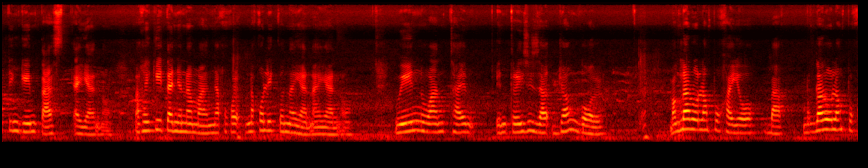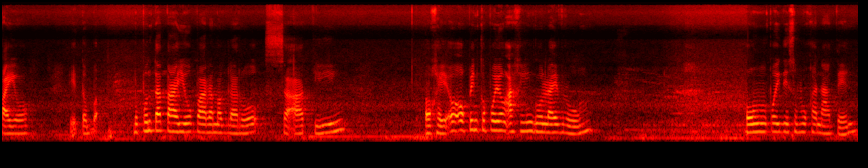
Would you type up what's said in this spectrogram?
ating game task. Ayan o. Oh. Makikita nyo naman, naku- nakulik ko na yan. Ayan o. Oh. Win one time in Crazy Jungle. Maglaro lang po kayo. Back. Maglaro lang po kayo. Dito ba? Pupunta tayo para maglaro sa ating Okay, o-open ko po yung aking Go Live Room. Kung pwede subukan natin.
